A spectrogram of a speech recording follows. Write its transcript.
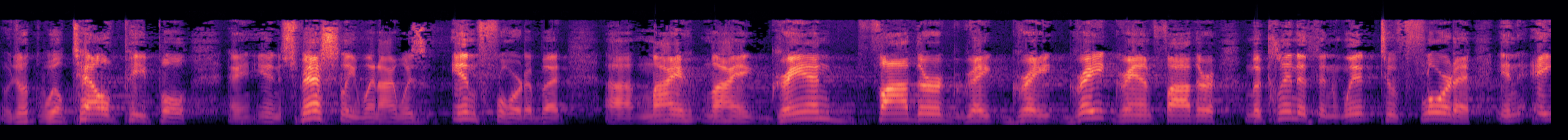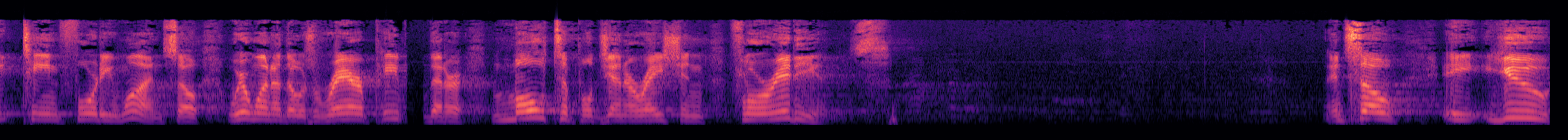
will tell people, and especially when I was in Florida, but uh, my, my grandfather, great, great, great grandfather, McClenathan, went to Florida in 1841. So we're one of those rare people that are multiple generation Floridians. And so you,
